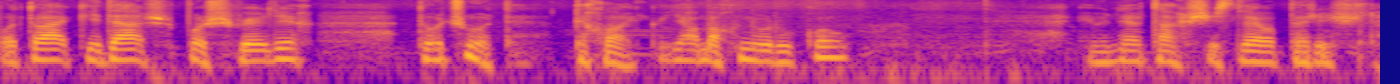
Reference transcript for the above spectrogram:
Бо то як йдеш по швилях, то чути тихонько. Я махну рукою, і вони так щасливо перейшли.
